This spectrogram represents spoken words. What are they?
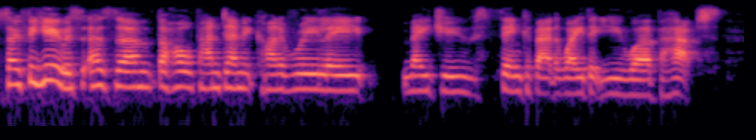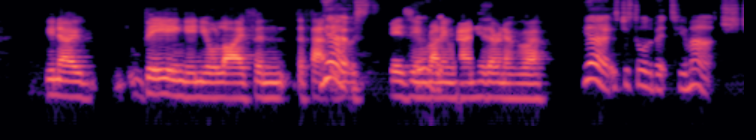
So for you, has, has um, the whole pandemic kind of really made you think about the way that you were perhaps, you know, being in your life and the fact yeah, that you were busy and running around here, there, and everywhere? Yeah, it's just all a bit too much.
